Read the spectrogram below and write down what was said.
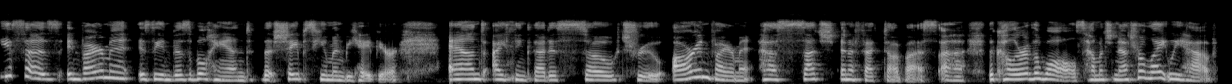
he says environment is the invisible hand that shapes human behavior. And I think that is so true. Our environment has such an effect on us. Uh, the color of the walls, how much natural light we have,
